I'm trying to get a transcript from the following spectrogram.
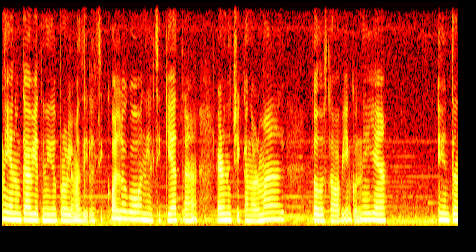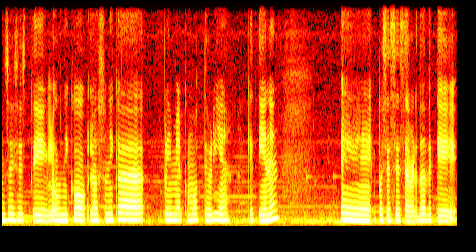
Ella nunca había tenido problemas de ir al psicólogo ni al psiquiatra. Era una chica normal, todo estaba bien con ella. Y entonces, este, lo único, la única primer como teoría que tienen, eh, pues es esa, ¿verdad? De que,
